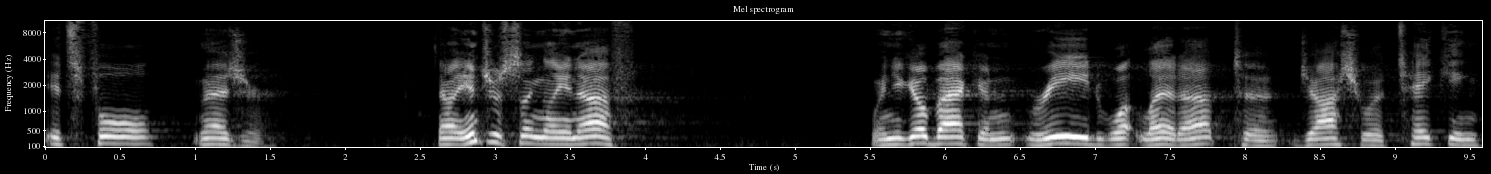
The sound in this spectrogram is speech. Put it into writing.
its full measure. Now, interestingly enough, when you go back and read what led up to Joshua taking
